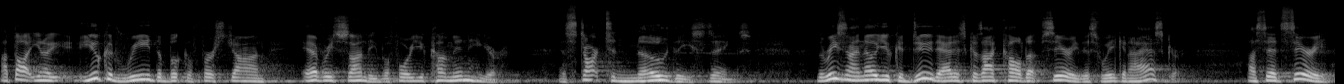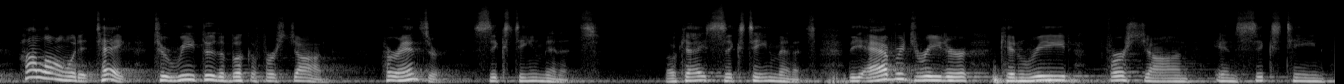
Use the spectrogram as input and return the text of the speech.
I thought, you know, you could read the book of First John every Sunday before you come in here and start to know these things. The reason I know you could do that is because I called up Siri this week and I asked her. I said, Siri, how long would it take to read through the book of First John? Her answer, 16 minutes. Okay, 16 minutes. The average reader can read First John in 16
